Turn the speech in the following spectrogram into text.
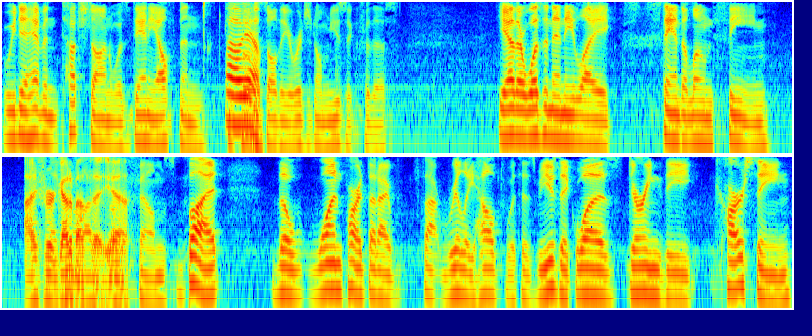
we didn't, haven't touched on was Danny Elfman composed Oh, yeah. all the original music for this. Yeah, there wasn't any like standalone theme. I like forgot in a about lot of that, his yeah. other films, but the one part that I thought really helped with his music was during the car scene,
